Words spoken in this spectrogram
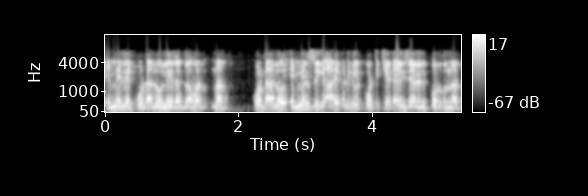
ఎమ్మెల్యే కోటాలో లేదా గవర్నర్ కోటాలో ఎమ్మెల్సీకి ఆరేకటికల కోట కేటాయించాలని కోరుతున్నారు.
